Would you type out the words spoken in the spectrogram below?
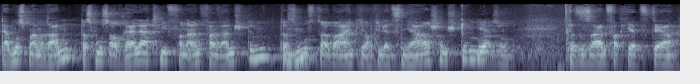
Da muss man ran. Das muss auch relativ von Anfang an stimmen. Das mhm. musste aber eigentlich auch die letzten Jahre schon stimmen. Ja. Also das ist einfach jetzt der,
